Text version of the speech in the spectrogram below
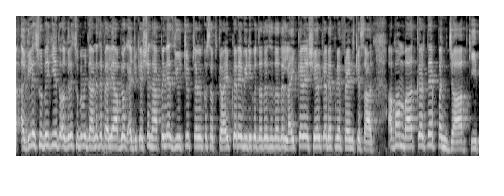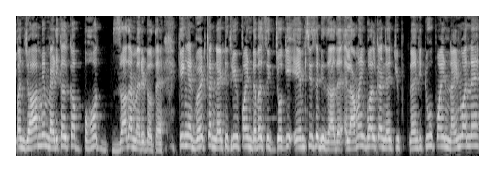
अगले सूबे की। तो अगले सुबह में जाने से पहले आप लोग एजुकेशन हैप्पीनेस यूट्यूब चैनल को सब्सक्राइब करें वीडियो को ज़्यादा से ज़्यादा लाइक करें शेयर करें अपने फ्रेंड्स के साथ। अब हम बात करते हैं पंजाब की। पंजाब में मेडिकल का बहुत ज़्यादा मेरिट होता है। किंग एडवर्ड का ninety three point double six जो कि ए से भी ज़्यादा है। अलामा इकबाल का ninety ninety two point nine one है।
